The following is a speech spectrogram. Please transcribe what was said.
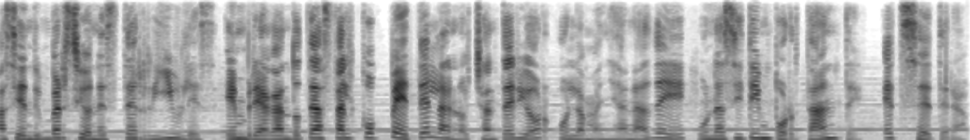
haciendo inversiones terribles, embriagándote hasta el copete la noche anterior o la mañana de una cita importante, etc.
